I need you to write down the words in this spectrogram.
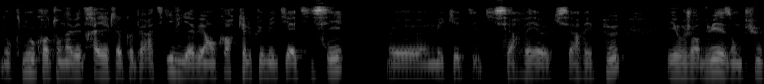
Donc nous, quand on avait travaillé avec la coopérative, il y avait encore quelques métiers à tisser, mais qui, étaient, qui, servaient, qui servaient peu. Et aujourd'hui, elles ont pu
